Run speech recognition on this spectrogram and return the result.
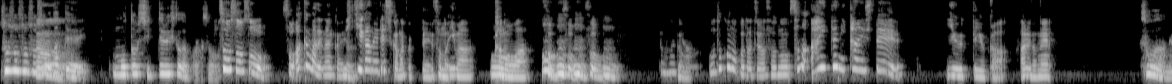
そうそうそうそう。そう、うん。だって元知ってる人だからさ。そうそうそう。そうあくまでなんかうん。引き金でしかなくって、その今うん可能は。うんそうそううん。そう。うんでもなんいやか男の子たちはそのその相手に対して言うっていうかあれだね。そうだね。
